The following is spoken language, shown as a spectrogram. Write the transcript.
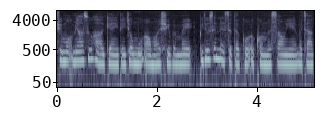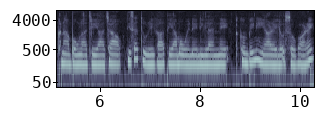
ရွှေမော်အများစုဟာကန်ရီသိချုပ်မှုအောင်မှရှိပေမဲ့ပြည်သူစစ်နဲ့စစ်တပ်ကိုအခွန်မဆောင်ရင်မကြာခဏပုံလာကြရကြောင်းဒီဆက်သူတွေကတရားမဝင်တဲ့နီလန်နဲ့အ ခွန်ပေးနေရတယ်လို့ဆိုပါရယ်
